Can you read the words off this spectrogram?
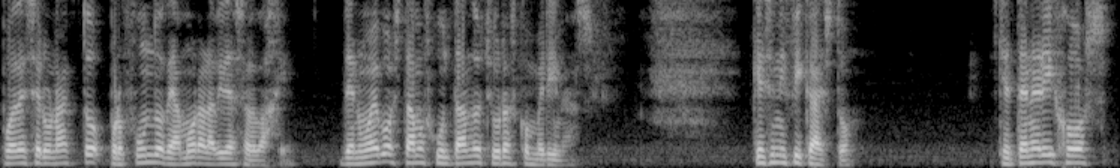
puede ser un acto profundo de amor a la vida salvaje. De nuevo estamos juntando churras con merinas. ¿Qué significa esto? ¿Que tener hijos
